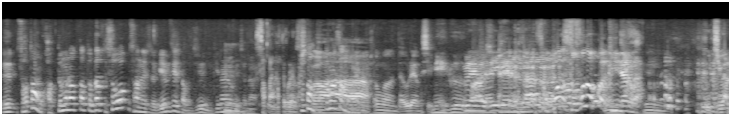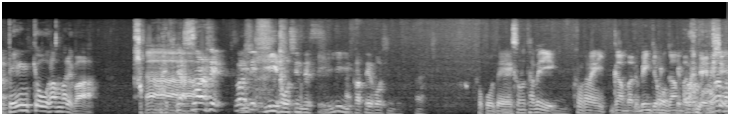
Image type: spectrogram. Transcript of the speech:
え、サタンを買ってもらったと、だって小学校3年生でゲームセンターも自由に行けないわけじゃない。サタン買ってくれまサタンした。買ってもらったのああ、そうなんだ、羨ましい。恵まれてるな。そこの、そこの方が気になるわ。うんうちは勉強頑張れば、素晴らしい。素晴らしい。いい方針です。いい家庭方針です。はい。そこで、そのためにそのために、頑張る、勉強も頑張って。世の中の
